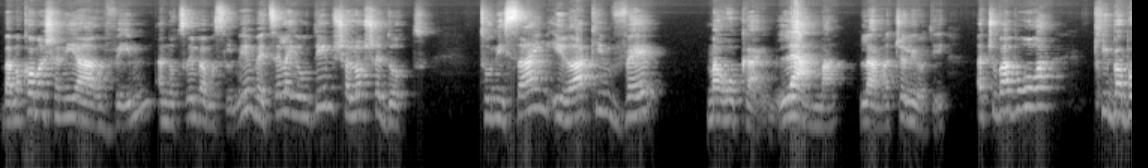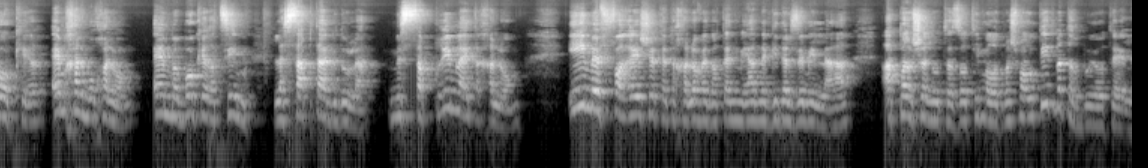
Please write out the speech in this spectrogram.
במקום השני הערבים, הנוצרים והמוסלמים, ואצל היהודים שלוש עדות, טוניסאים, עיראקים ומרוקאים. למה? למה? תשאלי אותי. התשובה ברורה, כי בבוקר הם חלמו חלום, הם בבוקר רצים לסבתא הגדולה, מספרים לה את החלום, היא מפרשת את החלום ונותן מיד נגיד על זה מילה, הפרשנות הזאת היא מאוד משמעותית בתרבויות האלה,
